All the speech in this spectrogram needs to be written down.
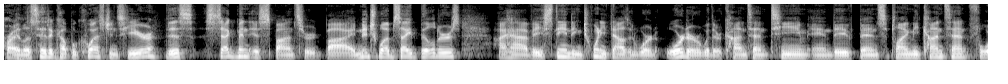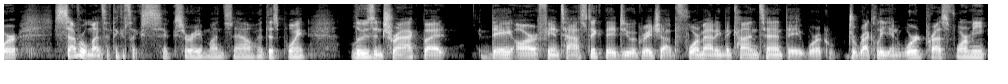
All right, let's hit a couple questions here. This segment is sponsored by Niche Website Builders. I have a standing 20,000 word order with their content team, and they've been supplying me content for several months. I think it's like six or eight months now at this point. Losing track, but they are fantastic. They do a great job formatting the content. They work directly in WordPress for me.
